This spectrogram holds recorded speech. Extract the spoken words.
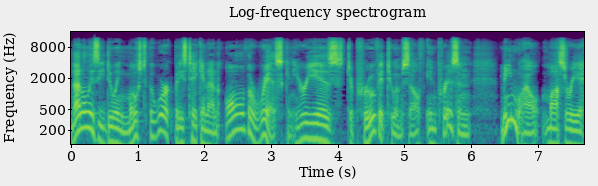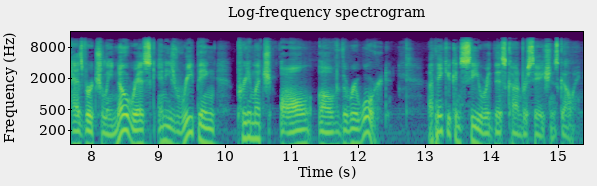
Not only is he doing most of the work, but he's taken on all the risk, and here he is to prove it to himself in prison. Meanwhile, Masseria has virtually no risk, and he's reaping pretty much all of the reward. I think you can see where this conversation is going.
